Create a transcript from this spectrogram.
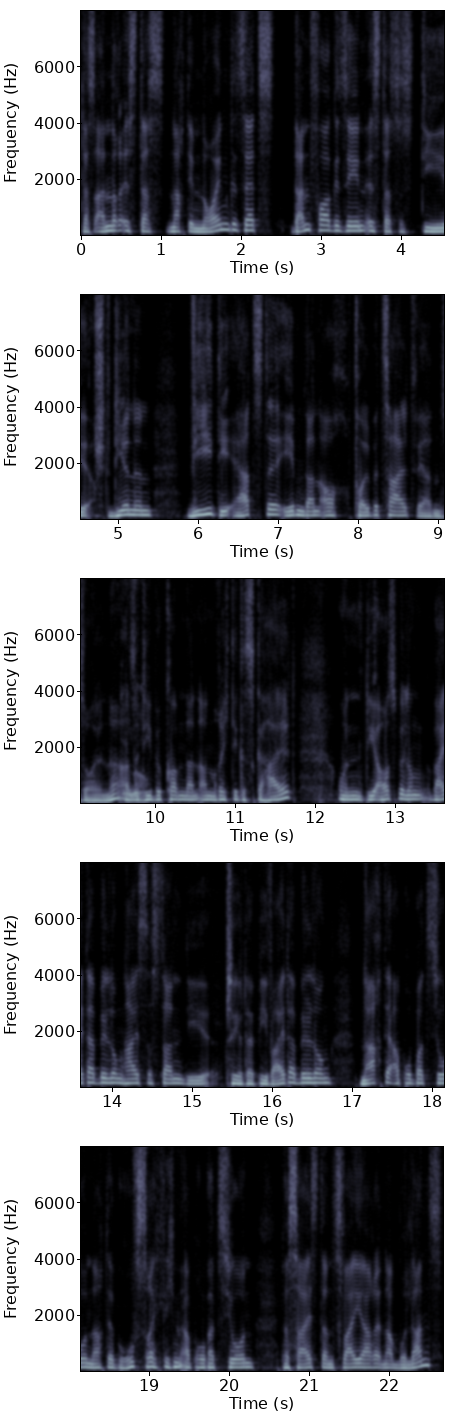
das andere ist, dass nach dem neuen Gesetz dann vorgesehen ist, dass es die Studierenden wie die Ärzte eben dann auch voll bezahlt werden sollen. Ne? Also genau. Also die bekommen dann ein richtiges Gehalt. Und die Ausbildung, Weiterbildung heißt es dann, die Psychotherapie-Weiterbildung nach der Approbation, nach der berufsrechtlichen Approbation. Das heißt dann zwei Jahre in der Ambulanz,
